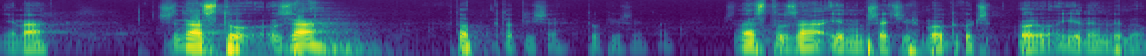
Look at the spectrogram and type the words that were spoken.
Nie ma. 13 za. Kto, kto pisze? Tu pisze. Tak? 13 za, jeden przeciw, bo tylko bo jeden wybył.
